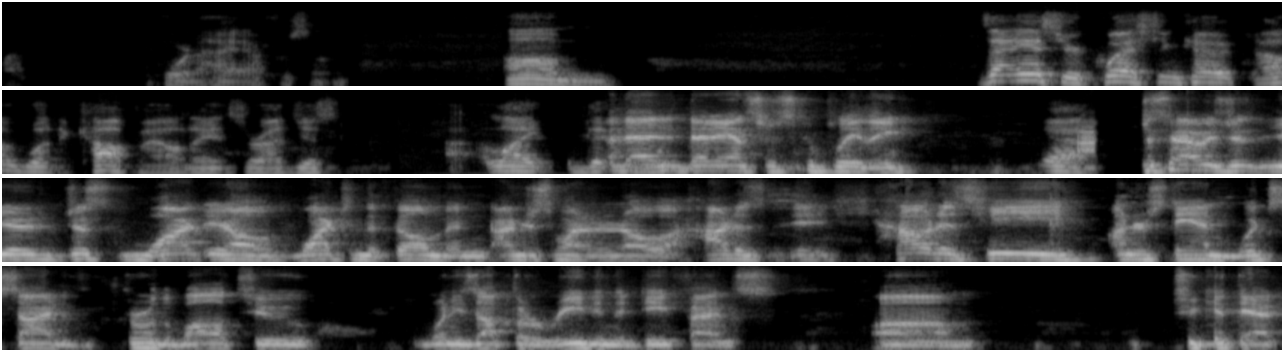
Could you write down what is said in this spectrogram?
like four and a half or something. Um, does that answer your question, Coach? I wasn't a cop out answer. I just like the, that. That answers completely. Yeah. I just I was just you're just watch you know watching the film, and I'm just wanting to know how does how does he understand which side to throw the ball to when he's up there reading the defense. Um, to get that,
